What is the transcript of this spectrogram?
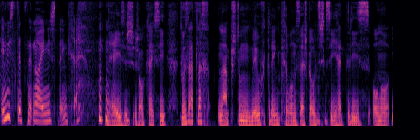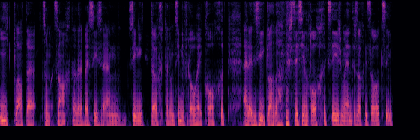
ich müsste jetzt nicht noch einmal trinken. Nein, es war okay. Gewesen. Zusätzlich, nebst dem Milchtrinken, wo er sehr stolz war, hat er uns auch noch eingeladen zum Nacht. Er hat seine, ähm, seine Töchter und seine Frau haben gekocht. Er hat uns eingeladen, aber sie waren am Kochen. Gewesen. Wir waren so ein bisschen so. Gewesen.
